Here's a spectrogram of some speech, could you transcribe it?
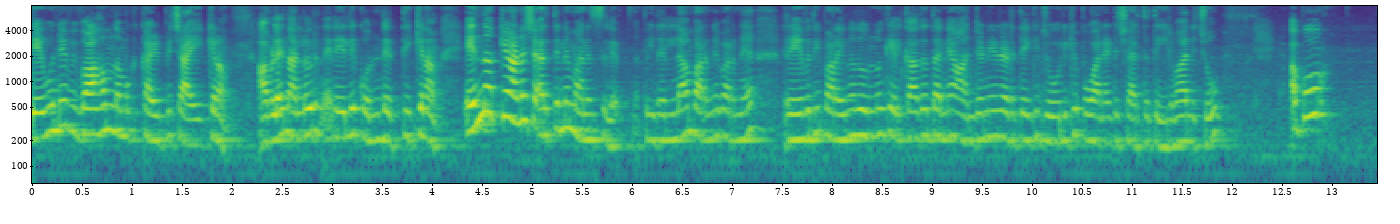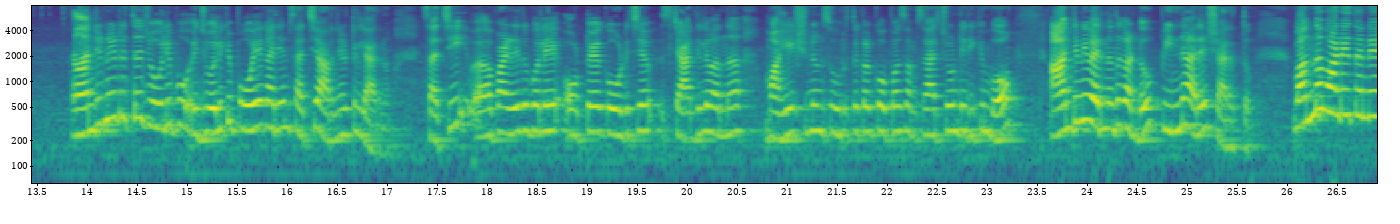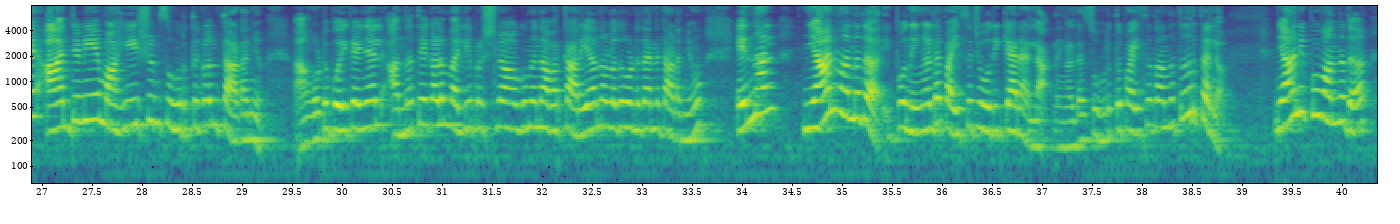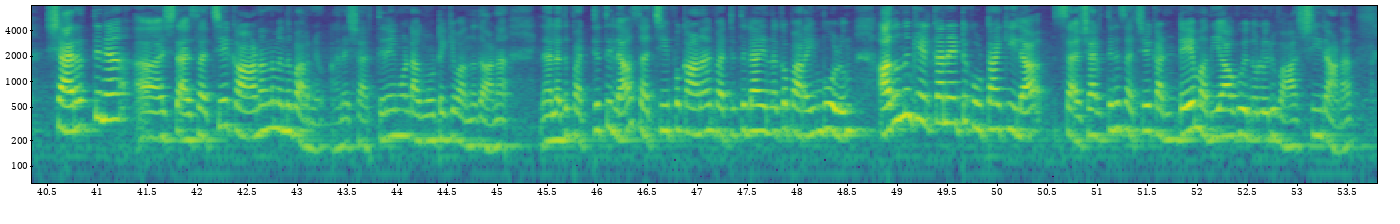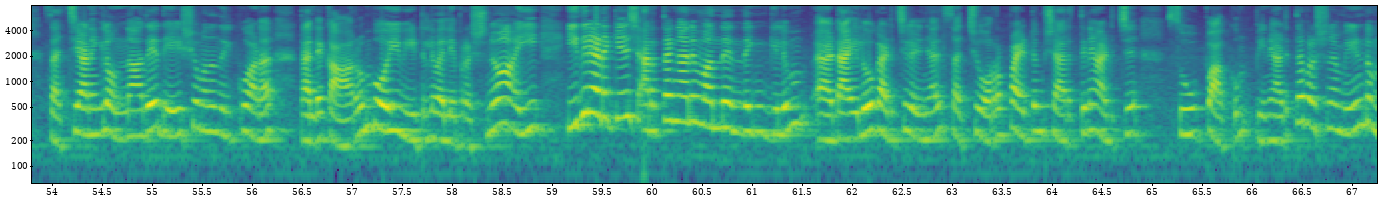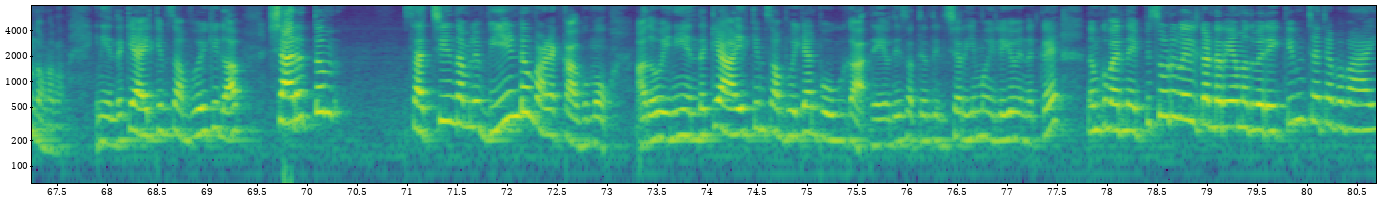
ദേവുവിന്റെ വിവാഹം നമുക്ക് കഴിപ്പിച്ച് അയക്കണം. അവളെ നല്ലൊരു നിലയിൽ കൊണ്ടെത്തിക്കണം എന്നൊക്കെയാണ് ശരത്തിന്റെ മനസ്സിൽ അപ്പോൾ ഇതെല്ലാം പറഞ്ഞ് പറഞ്ഞ് രേവതി പറയുന്നതൊന്നും കേൾക്കാതെ തന്നെ ആന്റണിയുടെ അടുത്തേക്ക് ജോലിക്ക് പോകാനായിട്ട് ശരത്ത് തീരുമാനിച്ചു. അപ്പോൾ ആന്റണിയുടെ അടുത്ത് ജോലി പോ ജോലിക്ക് പോയ കാര്യം സച്ചി അറിഞ്ഞിട്ടില്ലായിരുന്നു. സച്ചി പഴയതുപോലെ ഓട്ടോയൊക്കെ ഓടിച്ച് സ്റ്റാൻഡിൽ വന്ന് മഹേഷിനും സുഹൃത്തുക്കൾക്കും ഒപ്പം സംസാരിച്ചുകൊണ്ടിരിക്കുമ്പോൾ ആന്റണി വരുന്നത് കണ്ടു പിന്നാലെ ശരത്തും. വന്ന പാടെ തന്നെ ആന്റണിയെ മഹേഷും സുഹൃത്തുക്കളും തടഞ്ഞു. അങ്ങോട്ട് പോയി കഴിഞ്ഞാൽ അന്നത്തേക്കാളും വലിയ പ്രശ്നമാകുമെന്ന് അവർക്ക് അറിയാമെന്നുള്ളത് കൊണ്ട് തന്നെ തടഞ്ഞു. എന്നാൽ ഞാൻ വന്നത് ഇപ്പോൾ നിങ്ങളുടെ പൈസ ചോദിക്കാനല്ല. നിങ്ങളുടെ സുഹൃത്ത് പൈസ തന്ന് തീർത്തല്ലോ. ഞാനിപ്പോൾ വന്നത് ശരത്തിന് സച്ചിയെ കാണണമെന്ന് പറഞ്ഞു. അങ്ങനെ ശരത്തിനെയും കൊണ്ട് അങ്ങോട്ടേക്ക് വന്നതാണ്. എന്നാൽ അത് പറ്റത്തില്ല. സച്ചി ഇപ്പോൾ കാണാൻ പറ്റത്തില്ല എന്നൊക്കെ പറയുമ്പോഴും അതൊന്നും കേൾക്കാനായിട്ട് കൂട്ടാക്കിയില്ല. ശരത്തിന് സച്ചിയെ കണ്ടേ മതിയാകൂ എന്നുള്ളൊരു വാശിയിലാണ്. സച്ചി ആണെങ്കിൽ ഒന്നാതെ ദേഷ്യം വന്ന് നിൽക്കുവാണ്. തന്റെ കാറും പോയി വീട്ടിൽ വലിയ പ്രശ്നമായി ഇതിനിടയ്ക്ക് ശരത്തെങ്ങാനും വന്ന് എന്തെങ്കിലും ഡയലോഗ് അടിച്ചു കഴിഞ്ഞാൽ സച്ചി ഉറപ്പായിട്ടും ശരത്തിനെ അടിച്ച് സൂപ്പാക്കും. പിന്നെ അടുത്ത പ്രശ്നം വീണ്ടും തുടങ്ങും. ഇനി എന്തൊക്കെയായിരിക്കും സംഭവിക്കുക? ശരത്തും സച്ചിയും തമ്മിൽ വീണ്ടും വഴക്കാകുമോ? അതോ ഇനി എന്തൊക്കെ ആയിരിക്കും സംഭവിക്കാൻ പോകുക? രേവതി സത്യം തിരിച്ചറിയുമോ ഇല്ലയോ എന്നൊക്കെ നമുക്ക് വരുന്ന എപ്പിസോഡുകളിൽ കണ്ടറിയാം. അതുവരേക്കും ചാച്ചാ ബൈ.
